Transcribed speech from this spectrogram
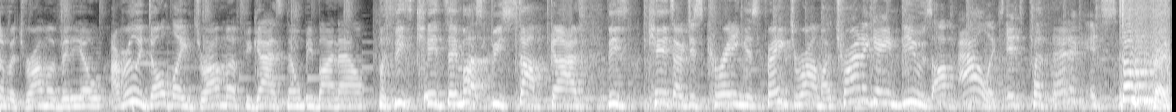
of a drama video. I really don't like drama if you guys know me by now. But these kids, they must be stopped, guys. These kids are just creating this fake drama, trying to gain views off Alex. It's pathetic, it's stupid,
